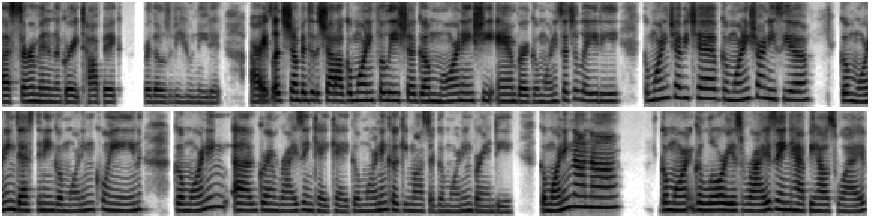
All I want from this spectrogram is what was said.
uh, sermon and a great topic for those of you who need it all right let's jump into the shout out good morning felicia good morning she amber good morning such a lady good morning chevy chev good morning sharnicia good morning destiny good morning queen good morning uh grand rising kk good morning cookie monster good morning brandy good morning nana good morning glorious rising happy housewife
